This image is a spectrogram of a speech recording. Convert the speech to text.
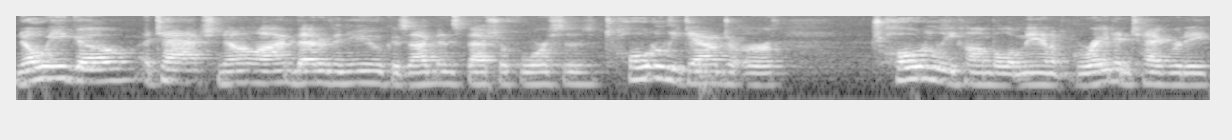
no ego attached. No, I'm better than you because I've been special forces. Totally down to earth. Totally humble. A man of great integrity.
